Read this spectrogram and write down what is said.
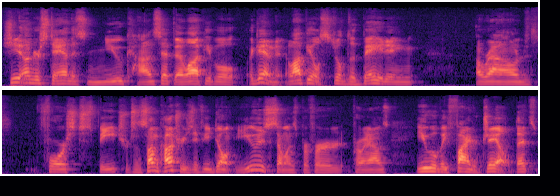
she didn't understand this new concept that a lot of people, again, a lot of people still debating around forced speech, which in some countries, if you don't use someone's preferred pronouns, you will be fined or jailed. That's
